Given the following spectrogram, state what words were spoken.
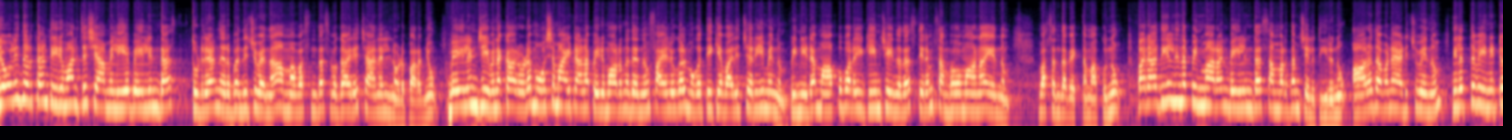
ജോലി നിർത്താൻ തീരുമാനിച്ച ശ്യാമിലിയെ ബെയിലിൻ ദാസ് തുടരാൻ നിർബന്ധിച്ചുവെന്ന് അമ്മ വസന്ത സ്വകാര്യ ചാനലിനോട് പറഞ്ഞു. ബെയിലിൻ ജീവനക്കാരോട് മോശമായിട്ടാണ് പെരുമാറുന്നതെന്നും ഫയലുകൾ മുഖത്തേക്ക് വലിച്ചെറിയുമെന്നും പിന്നീട് മാപ്പ് പറയുകയും ചെയ്യുന്നത് സ്ഥിരം സംഭവമാണ് എന്നും വസന്ത വ്യക്തമാക്കുന്നു. പരാതിയിൽ നിന്ന് പിന്മാറാൻ ബെയിലിൻ ദാസ് സമ്മർദ്ദം ചെലുത്തിയിരുന്നു. ആറ് തവണ അടിച്ചുവെന്നും നിലത്ത് വീണിട്ട്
